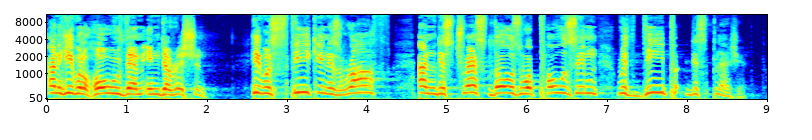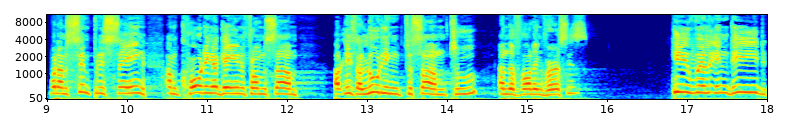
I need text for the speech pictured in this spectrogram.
and he will hold them in derision. He will speak in his wrath and distress those who oppose him with deep displeasure. What I'm simply saying, I'm quoting again from Psalm, at least alluding to Psalm 2 and the following verses. He will indeed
